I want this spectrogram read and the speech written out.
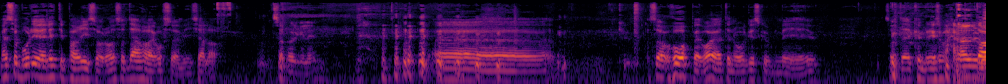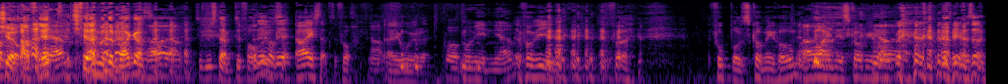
Men så bodde jeg litt i Paris òg, så der har jeg også en vinkjeller. Selvfølgelig. Eh, så håpet var jo at Norge skulle bli med i EU. Så at det kunne liksom hente Kjøre fritt frem og tilbake. Altså. ja. Så du stemte for det, altså? Ja, jeg stemte for. Ja. Jeg gjorde jo det. For å få vinen hjem. For Wien. For Football's coming home, Ja, ja. wine is coming Ja, home. det blir jo sånn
